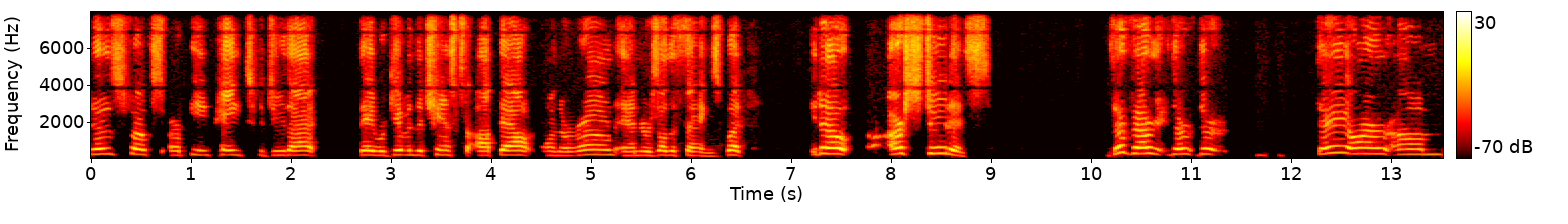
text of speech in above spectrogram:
those folks are being paid to do that. They were given the chance to opt out on their own and there's other things. But, you know, our students, they're very, they're, they're, they are, um,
